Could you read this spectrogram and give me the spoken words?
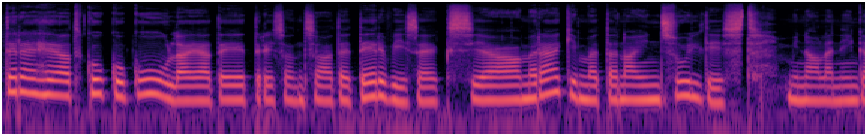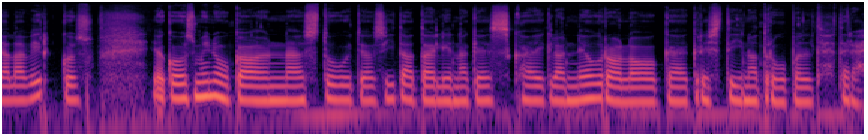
tere, head Kuku kuulajad, eetris on saade Terviseks ja me räägime täna insuldist. mina olen Ingela Virkus ja koos minuga on stuudios Ida-Tallinna Keskhaigla neuroloog Kristiina Truubõld, tere!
